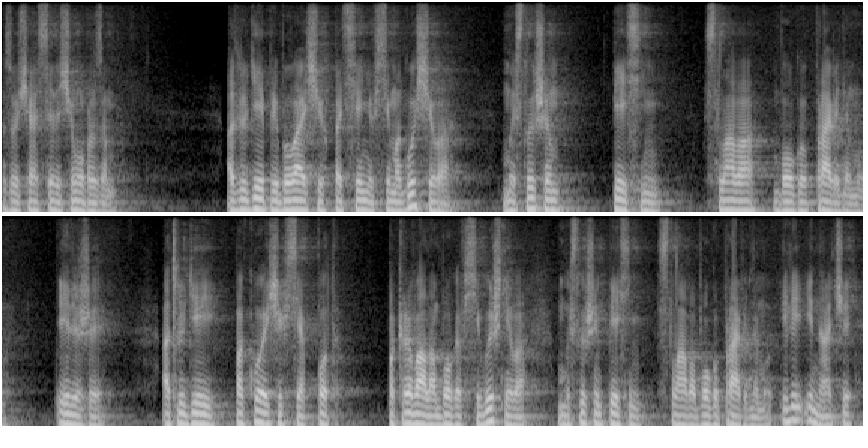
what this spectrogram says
звучать следующим образом. «От людей, пребывающих под сенью всемогущего, мы слышим песнь, слава Богу праведному». Или же «От людей, покоящихся под покрывалом Бога Всевышнего, мы слышим песнь «Слава Богу праведному». Или иначе –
